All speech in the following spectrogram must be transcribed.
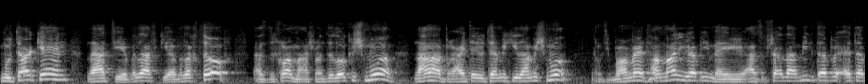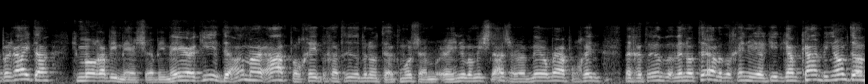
מותר כן להתיר ולהפקיר ולחתוך. אז לכאורה משמע זה לא כשמואל. למה הברייתא יותר מקילה משמואל? אז היא אומרת, המאני רבי מאיר, אז אפשר להעמיד את הברייתא כמו רבי מאיר, שרבי מאיר יגיד, דאמר אף פוחד לכתחילה ונוטע, כמו שראינו במשנה, שרבי מאיר אומר, פוחד לכתחילה ונוטע, ולכן הוא יגיד גם כאן ביום טוב,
